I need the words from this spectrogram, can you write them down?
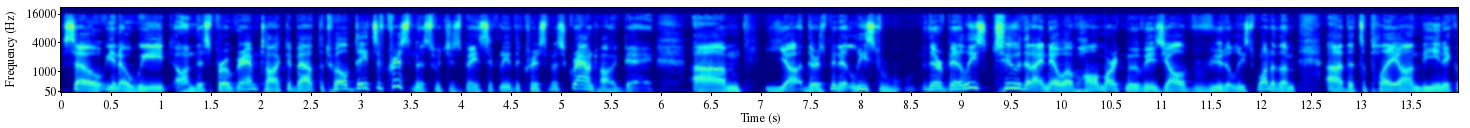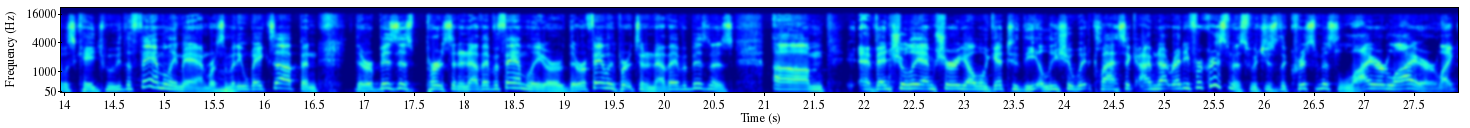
So, you know, we on this program talked about the 12 dates of Christmas, which is basically the Christmas Groundhog Day. Um, yeah, there's been at least there have been at least two that I know of Hallmark movies. Y'all have reviewed at least one of them. Uh, that's a play on the Nicolas Cage movie, The Family Man, where somebody wakes up and they're a business person and now they have a family, or they're a family person and now now they have a business. Um, eventually, I'm sure y'all will get to the Alicia Witt classic, I'm Not Ready for Christmas, which is the Christmas liar liar. Like,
